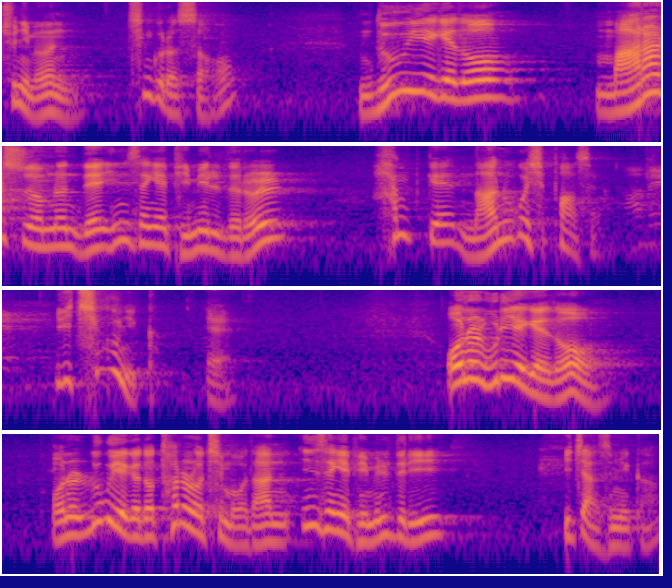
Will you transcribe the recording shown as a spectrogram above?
주님은 친구로서 누구에게도 말할 수 없는 내 인생의 비밀들을 함께 나누고 싶어 하세요. 이게 친구니까. 예. 오늘 우리에게도 오늘 누구에게도 털어놓지 못한 인생의 비밀들이 있지 않습니까?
